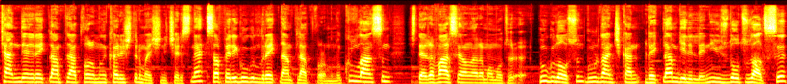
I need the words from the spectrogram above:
kendi reklam platformunu karıştırma işin içerisine. Safari Google reklam platformunu kullansın. İşte varsayılan arama motoru Google olsun. Buradan çıkan reklam gelirlerinin %36'sı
